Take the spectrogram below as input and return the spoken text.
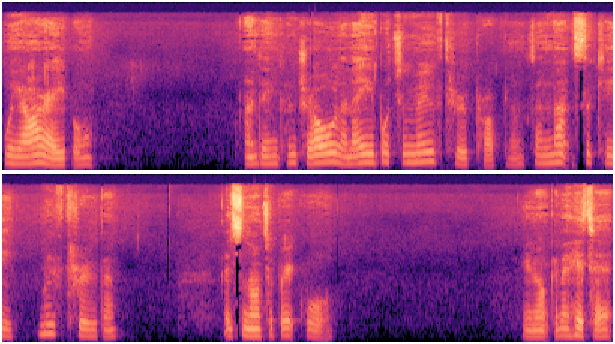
we are able and in control and able to move through problems. And that's the key move through them. It's not a brick wall. You're not going to hit it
